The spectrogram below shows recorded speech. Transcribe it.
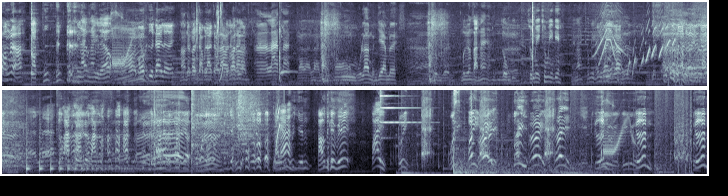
ห้มันพองด้วยเหรอตัดปุ๊บปุ๊บมีน้ำข้างในอยู่แล้วอ๋อมันก็คืนได้เลยมาเดี๋ยวก่อนจับเวลาจับเวลาจับเวลาก่อนอ่าลาดลาดลาดลาดลาดโอ้โหลาดเหมือนแยมเลยชุ่มเลยมือสั่นๆนะลงชุ่มอีกชุ่มอีกดิเห็นไหมชุ่มอีกชุ่มอีกดีมากและหลังหลังหลังหลังหลังไปนะสามสิบวิไปลุยเฮ้ยเฮ้ยเฮ้ยเฮ้ยเฮ้ยเฮ้ยเกินเกินเกิน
